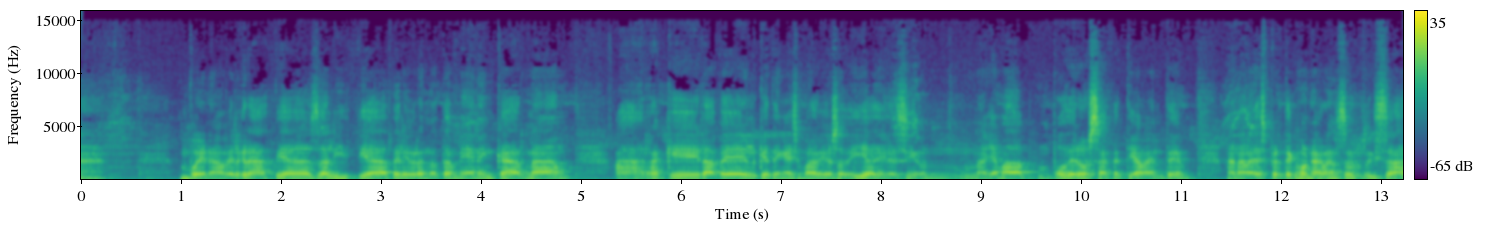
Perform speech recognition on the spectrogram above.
bueno, a ver, gracias Alicia, celebrando también Encarna a Raquel, Abel, que tengáis un maravilloso día. Dice, sí, una llamada poderosa, efectivamente. Ana, me desperté con una gran sonrisa.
